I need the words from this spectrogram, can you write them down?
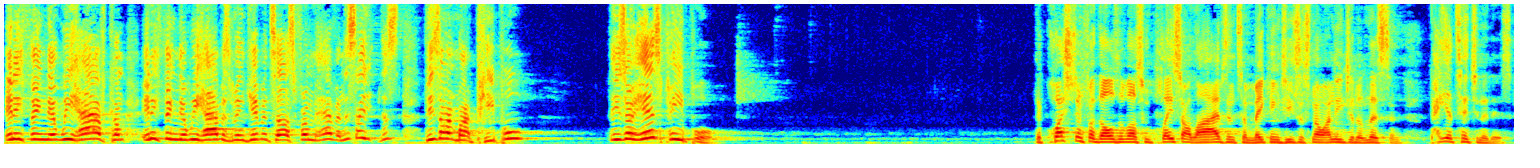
Anything that we have come, anything that we have has been given to us from heaven. This, this, these aren't my people. These are his people. The question for those of us who place our lives into making Jesus know, I need you to listen. Pay attention to this.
